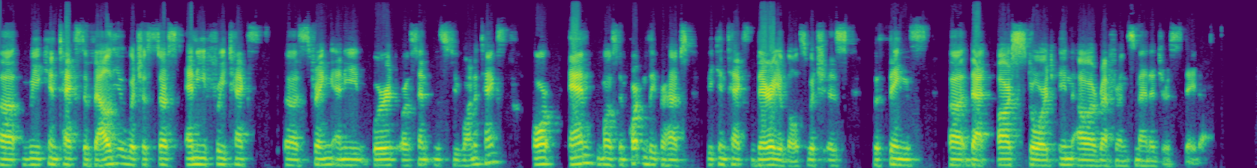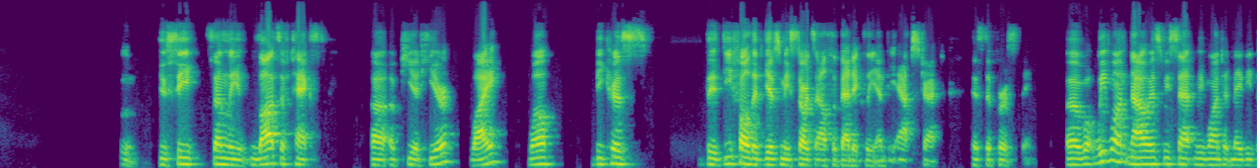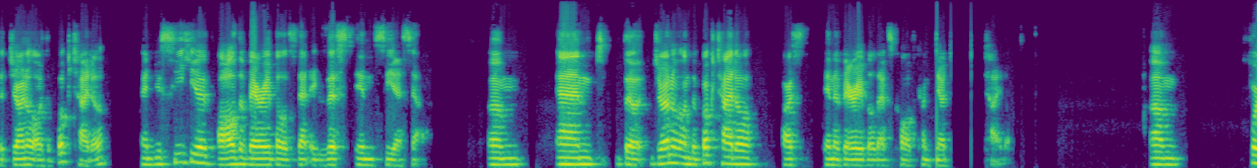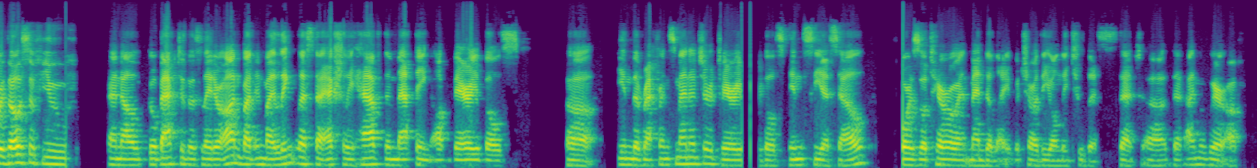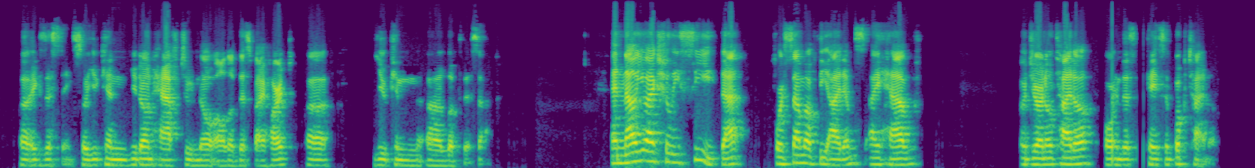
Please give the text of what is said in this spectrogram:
Uh, we can text a value, which is just any free text uh, string, any word or sentence you want to text. Or, and most importantly, perhaps, we can text variables, which is the things uh, that are stored in our reference manager's data. Boom. You see suddenly lots of text uh, appeared here. Why? Well, because the default it gives me starts alphabetically and the abstract is the first thing. Uh, what we want now is we said we wanted maybe the journal or the book title. And you see here all the variables that exist in CSL. Um, and the journal and the book title are in a variable that's called container title. Um, for those of you and I'll go back to this later on, but in my linked list, I actually have the mapping of variables uh, in the reference manager variables in CSL for Zotero and Mendeley, which are the only two lists that uh, that I'm aware of uh, existing. So you can you don't have to know all of this by heart. Uh, you can uh, look this up. And now you actually see that for some of the items, I have a journal title, or in this case, a book title.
